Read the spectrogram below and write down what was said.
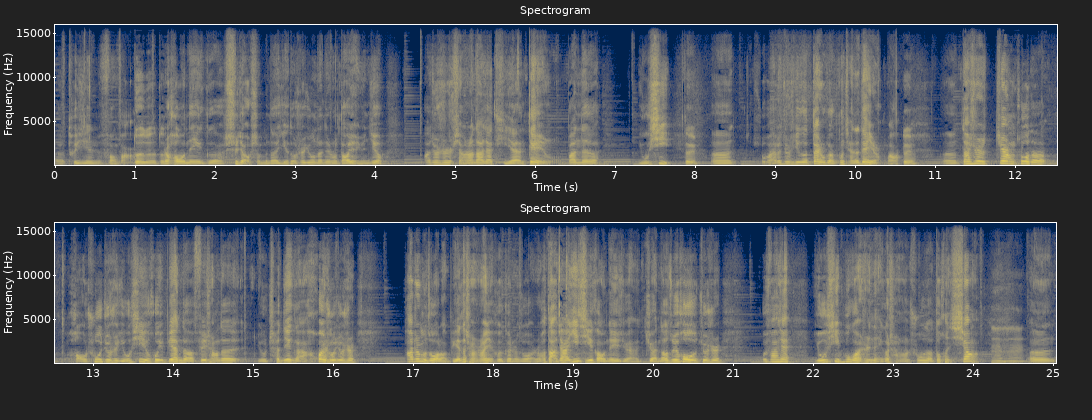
呃推进方法，对对对。然后那个视角什么的也都是用的那种导演运镜，它就是想让大家体验电影般的游戏。对，嗯、说白了就是一个代入感更强的电影吧。对，嗯、但是这样做的好处就是游戏会变得非常的有沉浸感，坏处就是他这么做了，别的厂商也会跟着做，然后大家一起搞内卷，卷到最后就是会发现游戏不管是哪个厂商出的都很像，嗯嗯，嗯，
